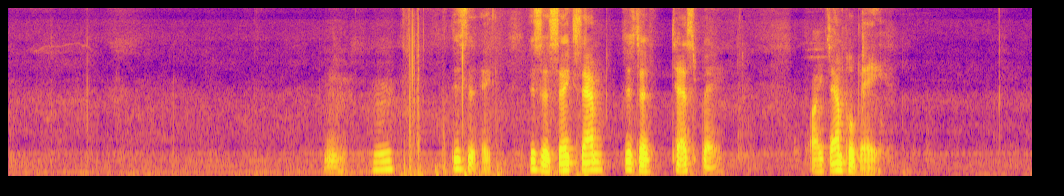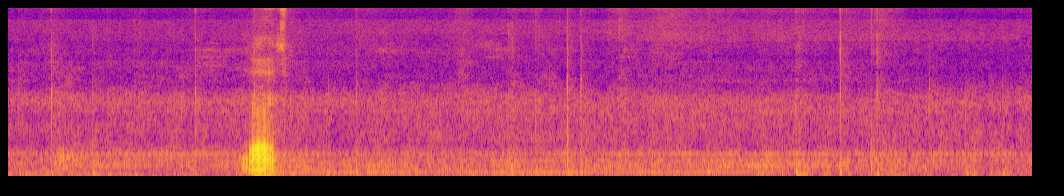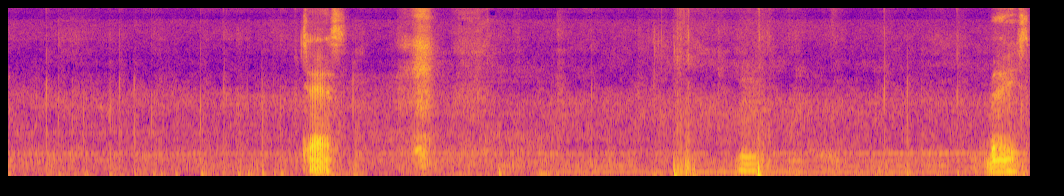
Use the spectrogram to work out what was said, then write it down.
hmm. This is a this is exam. This is a test bay or example bay. Test. Mm. Base.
